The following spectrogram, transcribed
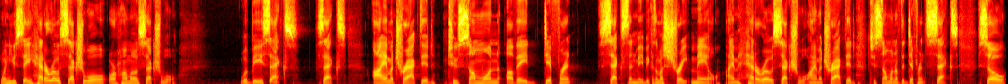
when you say heterosexual or homosexual? Would be sex. Sex. I am attracted to someone of a different sex than me because I'm a straight male. I am heterosexual. I am attracted to someone of the different sex. So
